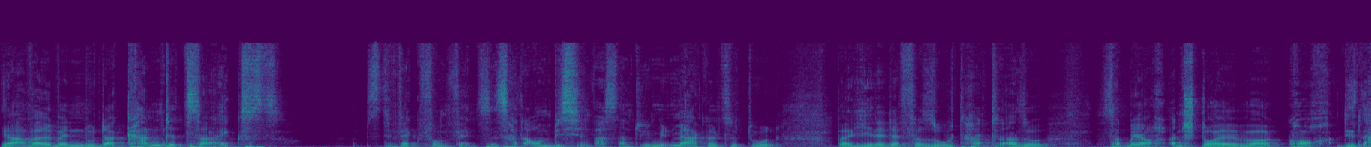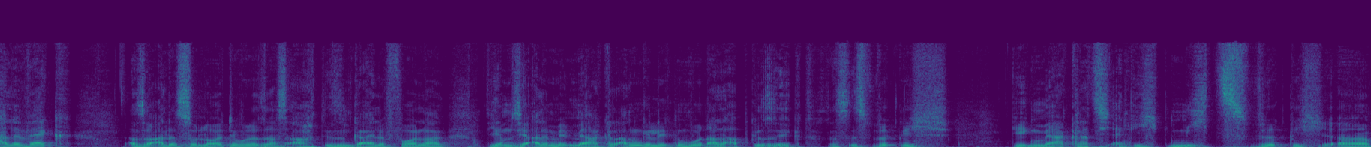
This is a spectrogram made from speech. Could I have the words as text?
ja, weil wenn du da Kante zeigst, bist du weg vom Fenster. Das hat auch ein bisschen was natürlich mit Merkel zu tun, weil jeder, der versucht hat, also das hat man ja auch an Stoiber, Koch, die sind alle weg. Also alles so Leute, wo du sagst, ach, die sind geile Vorlagen, die haben sie alle mit Merkel angelegt und wurden alle abgesägt. Das ist wirklich, gegen Merkel hat sich eigentlich nichts wirklich äh,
